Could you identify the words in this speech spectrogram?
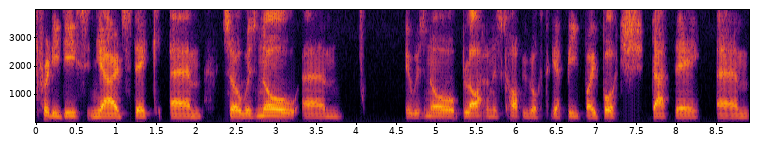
pretty decent yardstick. Um, so it was no um, it was no blot on his copybook to get beat by Butch that day. Um,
